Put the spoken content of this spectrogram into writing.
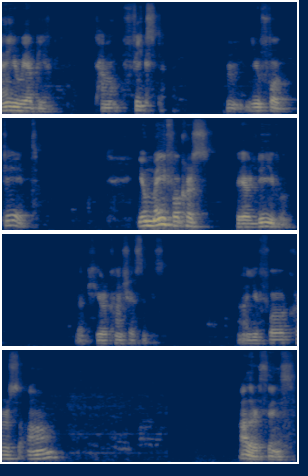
Then you will become fixed. Hmm, you forget. Your main focus will leave the pure consciousness. Uh, you focus on other things.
